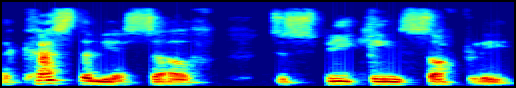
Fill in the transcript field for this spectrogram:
accustom yourself to speaking softly.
